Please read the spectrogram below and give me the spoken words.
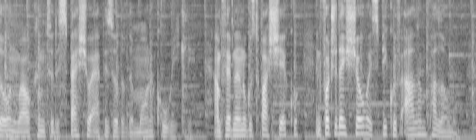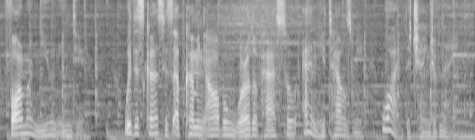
Hello and welcome to the special episode of the Monocle Weekly. I'm Fernando Augusto Pacheco, and for today's show, I speak with Alan Palomo, former Neon Indian. We discuss his upcoming album World of Hassle, and he tells me why the change of name.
